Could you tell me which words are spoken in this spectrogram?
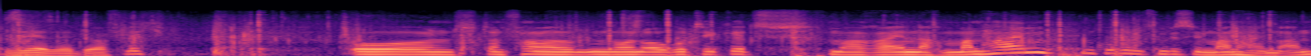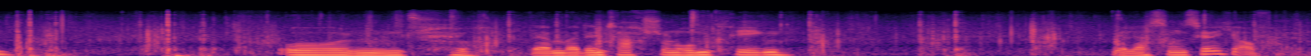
Sehr, sehr dörflich. Und dann fahren wir mit einem 9-Euro-Ticket mal rein nach Mannheim und gucken uns ein bisschen Mannheim an. Und ja, werden wir den Tag schon rumkriegen. Wir lassen uns ja nicht aufhalten.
